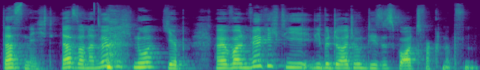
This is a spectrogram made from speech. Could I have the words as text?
das nicht, ja, sondern wirklich nur Jip. Weil wir wollen wirklich die, die Bedeutung dieses Wortes verknüpfen.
